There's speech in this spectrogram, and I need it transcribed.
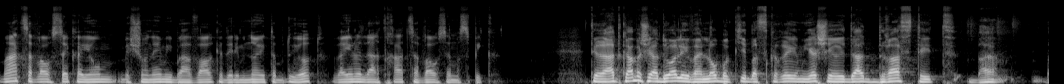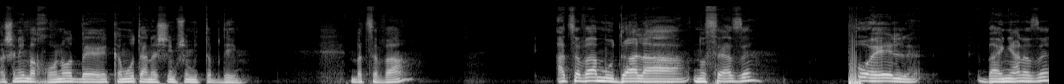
מה הצבא עושה כיום בשונה מבעבר כדי למנוע התאבדויות, והאם לדעתך הצבא עושה מספיק? תראה, עד כמה שידוע לי, ואני לא בקיא בסקרים, יש ירידה דרסטית בשנים האחרונות בכמות האנשים שמתאבדים בצבא. הצבא מודע לנושא הזה, פועל בעניין הזה.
